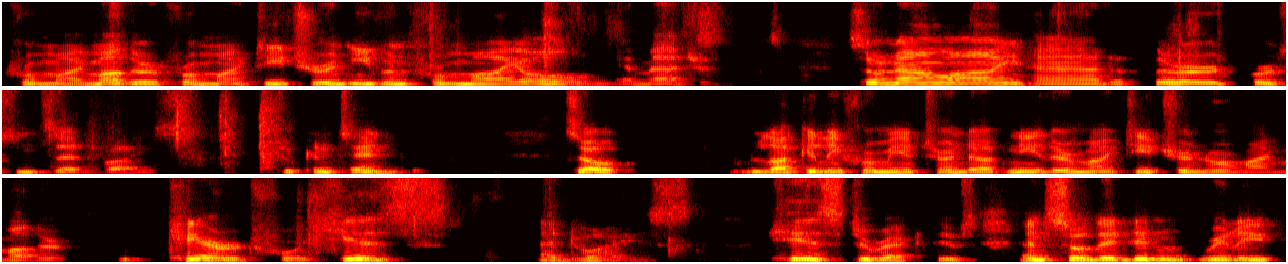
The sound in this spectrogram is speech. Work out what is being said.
from my mother, from my teacher, and even from my own imaginings. So now I had a third person's advice to contend with. So luckily for me, it turned out neither my teacher nor my mother cared for his advice, his directives. And so they didn't really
